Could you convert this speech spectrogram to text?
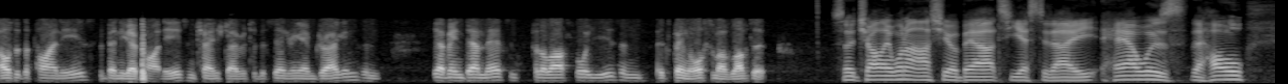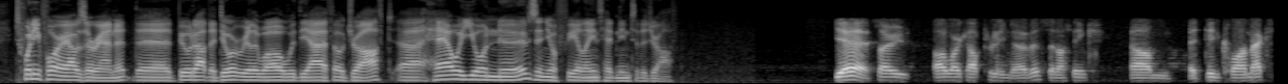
I was at the Pioneers, the Bendigo Pioneers, and changed over to the Sandringham Dragons, and yeah, I've been down there since, for the last four years, and it's been awesome. I've loved it. So, Charlie, I want to ask you about yesterday. How was the whole 24 hours around it, the build up? They do it really well with the AFL draft. Uh, how are your nerves and your feelings heading into the draft? Yeah, so I woke up pretty nervous, and I think um, it did climax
